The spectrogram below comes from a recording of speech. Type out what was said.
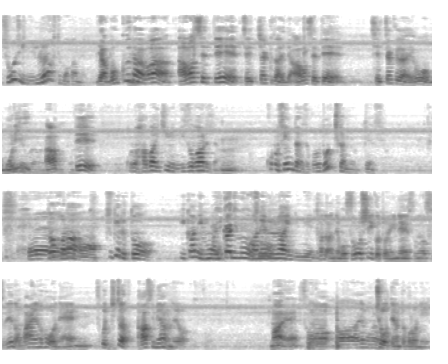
正直に塗らなくてもわかんない。いや僕らは合わせて接着剤で合わせて接着剤を盛り合って、この幅1ミリ溝があるじゃん、うん、このセンターにさこのどっちかに寄ってんすよ。ほだからくっつけるといかにもいかにもパネルラインに見える。ただね恐ろしいことにねその素手の前の方ね、うん。そこ実は合わせ目あるのよ。前？その頂点のところに。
